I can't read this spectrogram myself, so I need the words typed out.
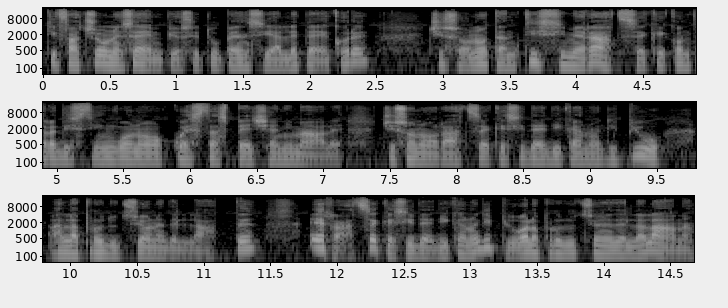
Ti faccio un esempio, se tu pensi alle pecore, ci sono tantissime razze che contraddistinguono questa specie animale. Ci sono razze che si dedicano di più alla produzione del latte e razze che si dedicano di più alla produzione della lana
